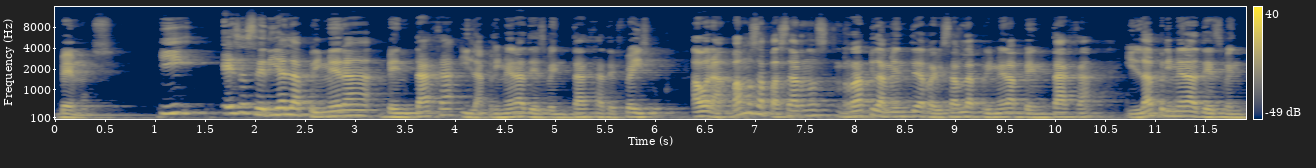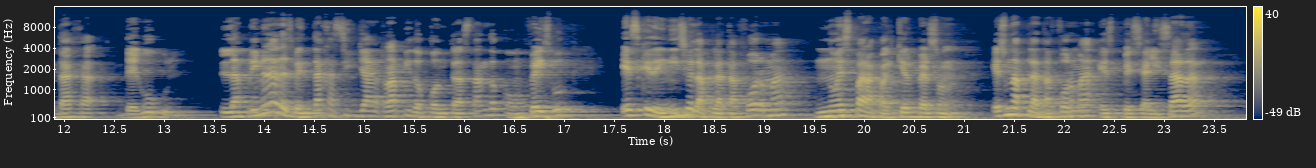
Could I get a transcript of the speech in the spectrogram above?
vemos. Y esa sería la primera ventaja y la primera desventaja de Facebook. Ahora, vamos a pasarnos rápidamente a revisar la primera ventaja y la primera desventaja de Google. La primera desventaja, sí, ya rápido contrastando con Facebook, es que de inicio la plataforma no es para cualquier persona. Es una plataforma especializada,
